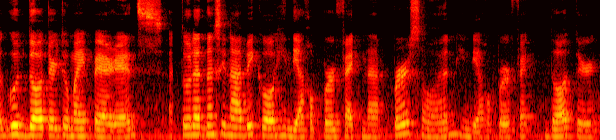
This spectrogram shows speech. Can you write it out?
a good daughter to my parents. Tulad ng sinabi ko, hindi ako perfect na person. Hindi ako perfect daughter.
